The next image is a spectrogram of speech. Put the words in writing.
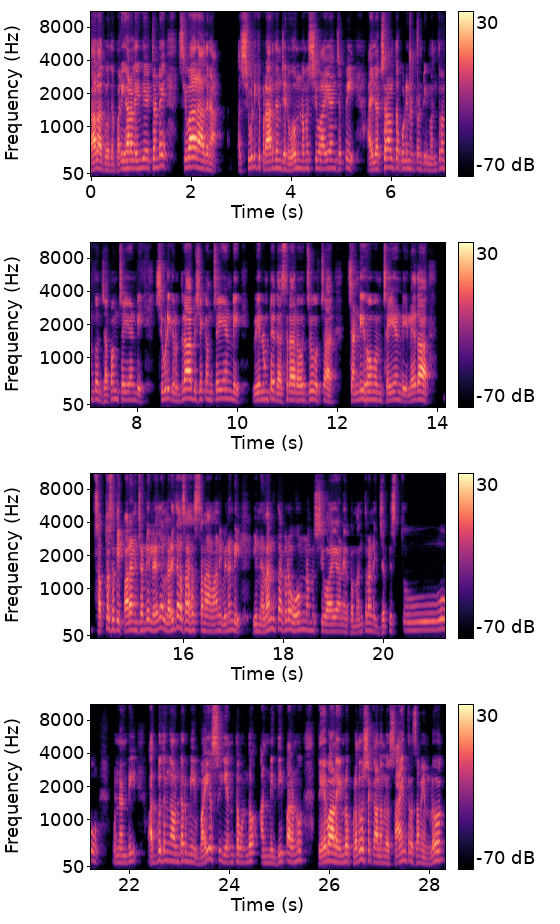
చాలా అద్భుతం. పరిహారాలు ఏం చేయొచ్చు అంటే శివారాధన. శివుడికి ప్రార్థన చేయండి. ఓం నమ శివాయ అని చెప్పి ఐదు అక్షరాలతో కూడినటువంటి మంత్రంతో జపం చేయండి. శివుడికి రుద్రాభిషేకం చేయండి. వీలుంటే దసరా రోజు చ చండీ హోమం చేయండి. లేదా సప్తసతి పారాయణించండి లేదా లలితా సహస్రనామాన్ని వినండి. ఈ నెలంతా కూడా ఓం నమ శివాయ అనే ఒక మంత్రాన్ని జపిస్తూ ఉండండి. అద్భుతంగా ఉంటారు. మీ వయస్సు ఎంత ఉందో అన్ని దీపాలను దేవాలయంలో ప్రదోష కాలంలో సాయంత్ర సమయంలో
